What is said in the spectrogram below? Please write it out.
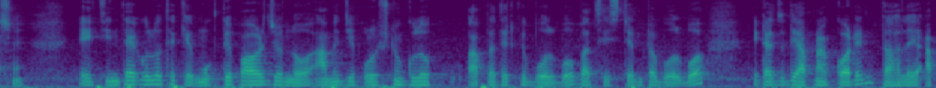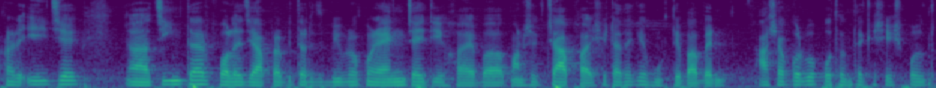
আসে। এই চিন্তাগুলো থেকে মুক্তি পাওয়ার জন্য আমি যে প্রশ্নগুলো আপনাদেরকে বলব বা সিস্টেমটা বলব, এটা যদি আপনারা করেন তাহলে আপনার এই যে চিন্তার ফলে যে আপনার ভিতরে বিভিন্ন রকমের অ্যাংজাইটি হয় বা মানসিক চাপ হয় সেটা থেকে মুক্তি পাবেন। আশা করব প্রথম থেকে শেষ পর্যন্ত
